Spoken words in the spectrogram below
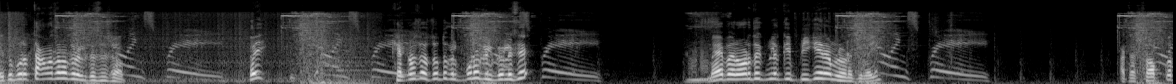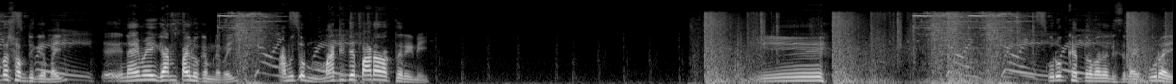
এ তো পুরো তামা তামা করে দিতেছে সব। এই খেল করছ? চোদ্দ কিল পনেরো কিল করেছে spree. ম্যাপের অর্ধেক প্লেয়ার কি পিকে নামলো নাকি ভাই? আচ্ছা সব কথা সব দিকে ভাই। নাইমে, এই গান পাইলো কেমনে ভাই? আমি তো মাটিতে পাড়া রাখতে Killing spree. কুরুক্ষেত্র বাধা দিছে ভাই পুরাই.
